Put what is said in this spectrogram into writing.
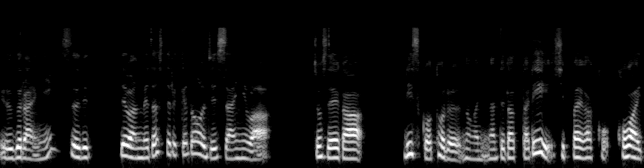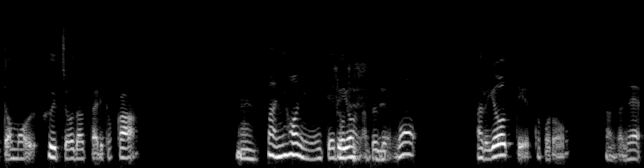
いうぐらいに数字では目指してるけど、実際には女性がリスクを取るのが苦手だったり、失敗がこ怖いと思う風潮だったりとか、うん、まあ日本に似てるような部分もあるよっていうところなんだね。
